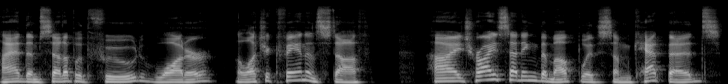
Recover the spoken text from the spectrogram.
I had them set up with food, water, electric fan and stuff. I tried setting them up with some cat beds,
